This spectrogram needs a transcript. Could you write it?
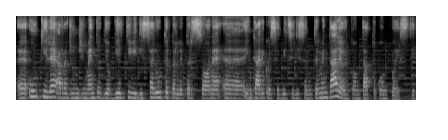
eh, utile al raggiungimento di obiettivi di salute per le persone eh, in carico ai servizi di salute mentale o in contatto con questi.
